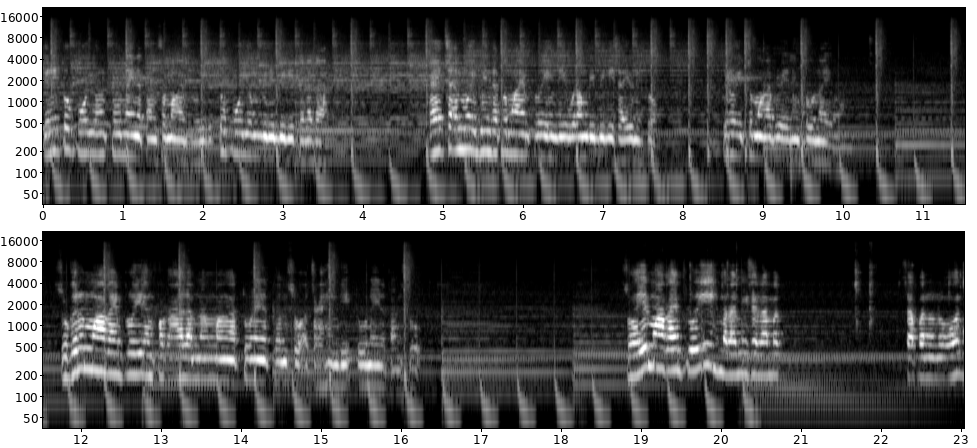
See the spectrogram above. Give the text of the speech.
Ganito po yung tunay na tanso mga employee. Ito po yung binibili talaga. Kahit saan mo ibenta to mga employee, hindi walang bibili sa'yo nito. Pero ito mga employee yung tunay. Oh. So ganun mga ka-employee ang pag-aalam ng mga tunay na tanso at saka hindi tunay na tanso. So ayun mga ka-employee, maraming salamat sa panonood.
